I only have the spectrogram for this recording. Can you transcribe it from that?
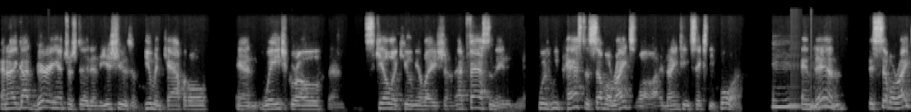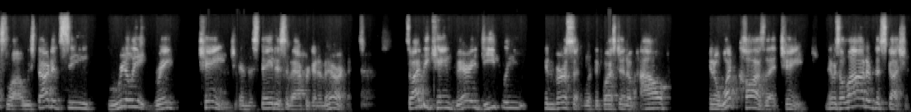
and I got very interested in the issues of human capital and wage growth and skill accumulation. That fascinated me. Was we passed a civil rights law in 1964. Mm-hmm. And then this civil rights law, we started seeing really great change in the status of African Americans. So I became very deeply conversant with the question of how, you know, what caused that change. There was a lot of discussion.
